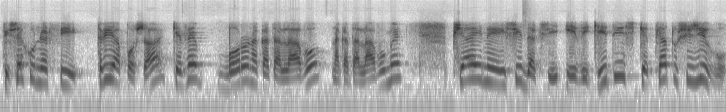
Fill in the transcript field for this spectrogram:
τις έχουν έρθει τρία ποσά και δεν μπορώ να καταλάβω, να καταλάβουμε ποια είναι η σύνταξη η δική της και ποια του συζύγου.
